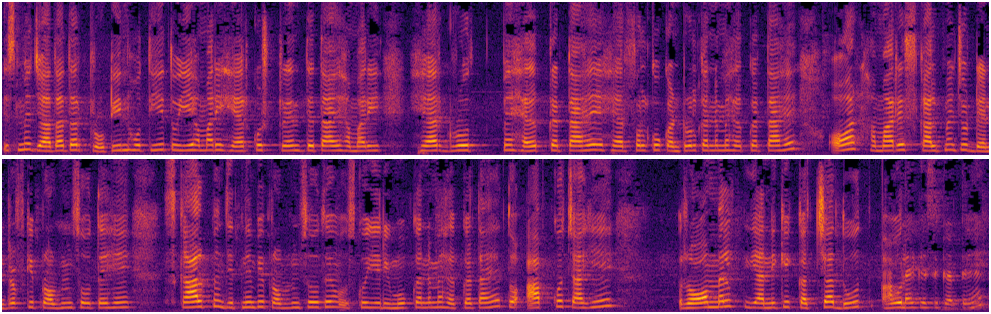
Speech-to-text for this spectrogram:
इसमें ज़्यादातर प्रोटीन होती है तो ये हमारे हेयर को स्ट्रेंथ देता है। हमारी हेयर ग्रोथ में हेल्प करता है हेयर फॉल को कंट्रोल करने में हेल्प करता है और हमारे स्काल्प में जो डेंड्रफ की प्रॉब्लम्स होते हैं स्काल्प में जितने भी प्रॉब्लम्स होते हैं उसको ये रिमूव करने में हेल्प करता है। तो आपको चाहिए रॉ मिल्क यानी कि कच्चा दूध अप्लाई कैसे करते हैं?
